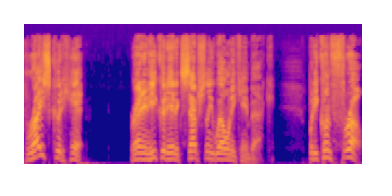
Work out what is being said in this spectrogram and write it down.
Bryce could hit, right? And he could hit exceptionally well when he came back, but he couldn't throw.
